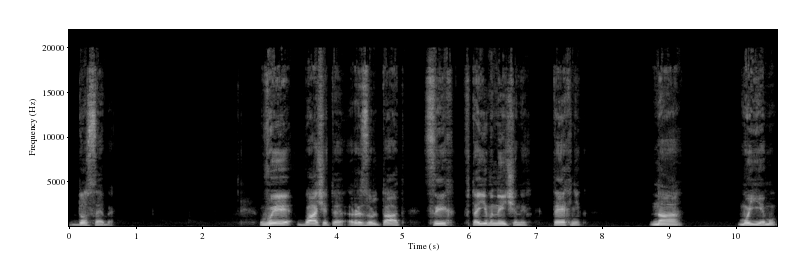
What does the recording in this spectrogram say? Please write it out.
до себе. Ви бачите результат цих втаємничених технік на моєму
